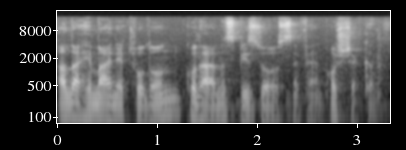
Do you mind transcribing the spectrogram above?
Allah emanet olun, kulağınız bizde olsun efendim. Hoşçakalın.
